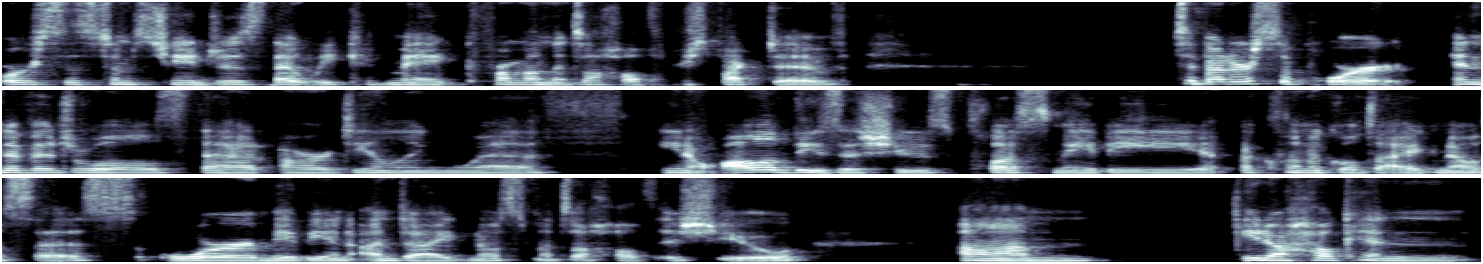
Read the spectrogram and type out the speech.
or systems changes that we could make from a mental health perspective to better support individuals that are dealing with you know all of these issues plus maybe a clinical diagnosis or maybe an undiagnosed mental health issue? Um, you know how can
